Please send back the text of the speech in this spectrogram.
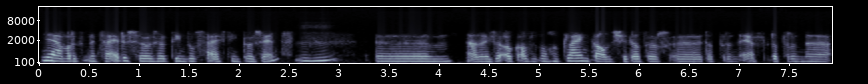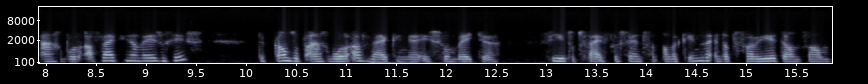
Ja, wat ik net zei, dus sowieso 10 tot 15 procent. Mhm. Ehm, nou, dan is er ook altijd nog een klein kansje dat er, eh, dat er een, erf, dat er een eh, aangeboren afwijking aanwezig is. De kans op aangeboren afwijkingen is zo'n beetje 4 tot 5 procent van alle kinderen. En dat varieert dan van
